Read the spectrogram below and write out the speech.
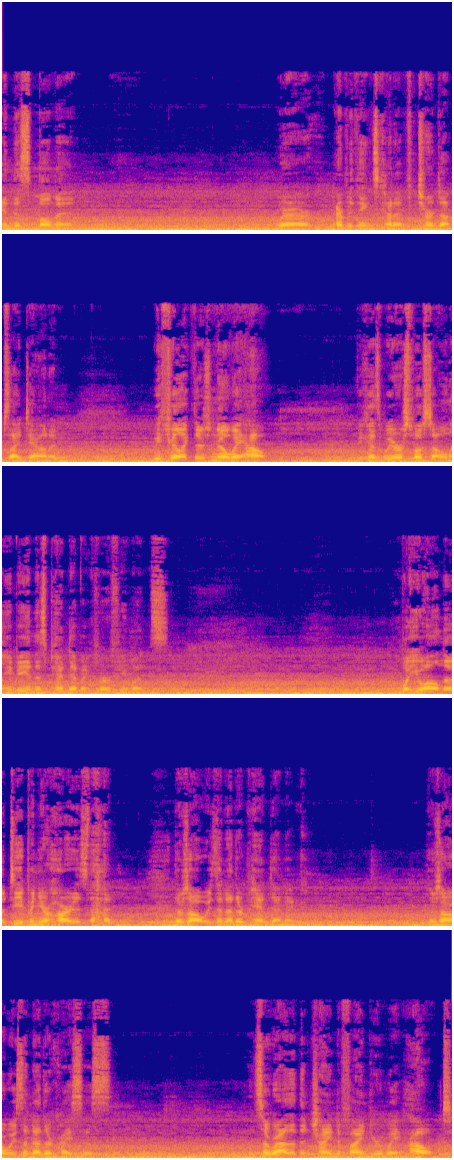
in this moment where everything's kind of turned upside down and we feel like there's no way out because we were supposed to only be in this pandemic for a few months what you all know deep in your heart is that there's always another pandemic. There's always another crisis. And so rather than trying to find your way out,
